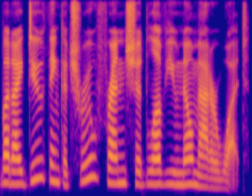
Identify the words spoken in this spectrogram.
but I do think a true friend should love you no matter what.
